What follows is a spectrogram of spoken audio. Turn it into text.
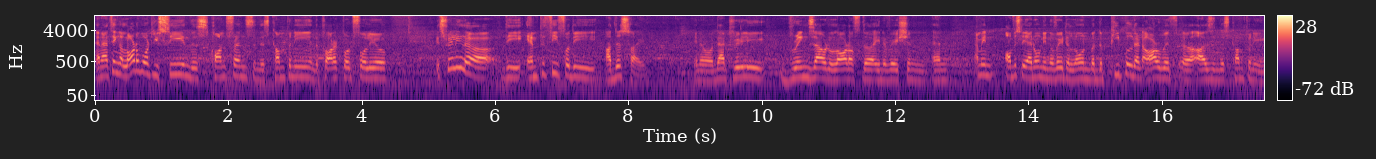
And I think a lot of what you see in this conference, in this company, in the product portfolio, it's really the, the empathy for the other side. You know, that really brings out a lot of the innovation and I mean, obviously I don't innovate alone, but the people that are with uh, us in this company,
